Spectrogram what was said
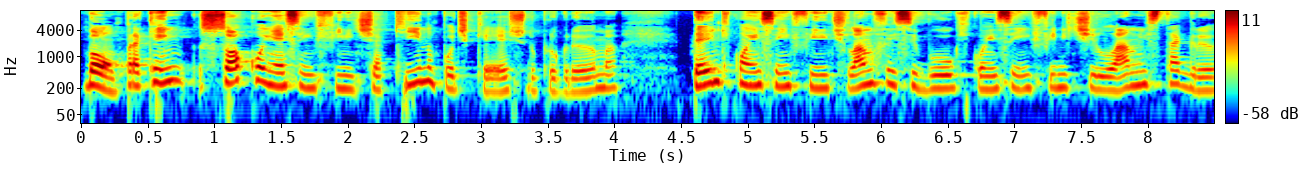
Bom, para quem só conhece a Infinity aqui no podcast do programa, tem que conhecer Infinity lá no Facebook, conhecer Infinity lá no Instagram.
